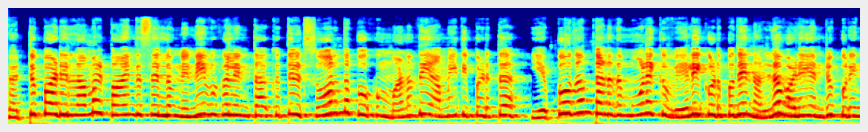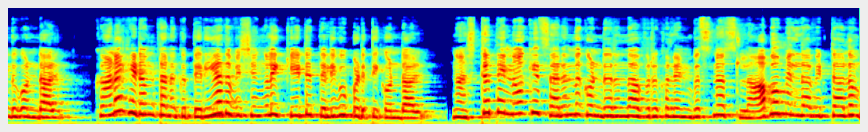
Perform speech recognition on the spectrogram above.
கட்டுப்பாடில்லாமல் பாய்ந்து செல்லும் நினைவுகளின் தாக்கத்தில் சோர்ந்து போகும் மனதை அமைதிப்படுத்த எப்போதும் தனது மூளைக்கு வேலை கொடுப்பதே நல்ல வழி என்று புரிந்து கொண்டாள். கனகிடம் தனக்கு தெரியாத விஷயங்களை கேட்டு தெளிவுபடுத்தி கொண்டாள். நஷ்டத்தை நோக்கி சரிந்து கொண்டிருந்த அவர்களின் பிசினஸ் லாபம் இல்லாவிட்டாலும்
